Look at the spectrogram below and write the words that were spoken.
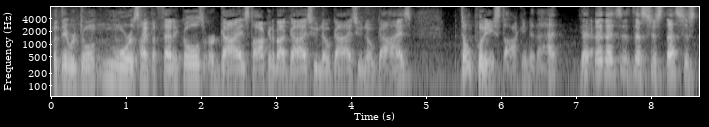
but they were doing more as hypotheticals or guys talking about guys who know guys who know guys. Don't put any stock into that. that, that's that's just that's just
